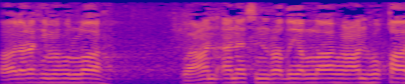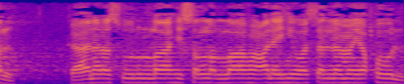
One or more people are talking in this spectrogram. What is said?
قال رحمه الله وعن أنس رضي الله عنه قال كان رسول الله صلى الله عليه وسلم يقول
